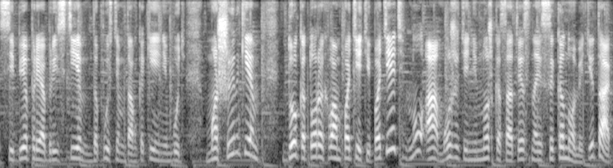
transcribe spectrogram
себе приобрести, допустим, там какие-нибудь машинки, до которых вам потеть и потеть, ну а можете немножко, соответственно, и сэкономить. Итак,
